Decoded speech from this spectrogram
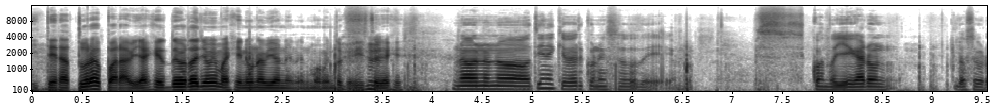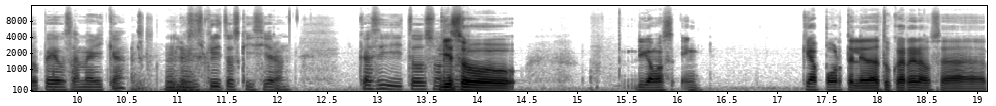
Literatura para viajes. De verdad yo me imaginé un avión en el momento que dijiste viajes. No, no, no. Tiene que ver con eso de. pues, cuando llegaron los europeos a América y los escritos que hicieron. Casi todos son. Y eso, digamos, ¿en qué aporte le da a tu carrera? O sea,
